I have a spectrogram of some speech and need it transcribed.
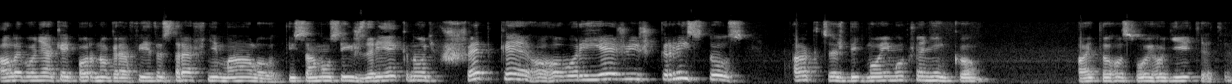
alebo nejakej pornografie, to je strašne málo. Ty sa musíš zrieknúť všetkého, hovorí Ježiš Kristus, ak chceš byť môjim učeníkom, aj toho svojho dieťaťa.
